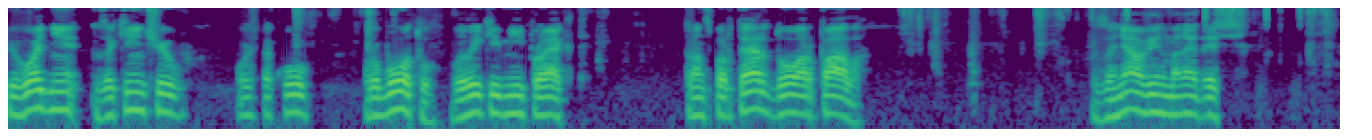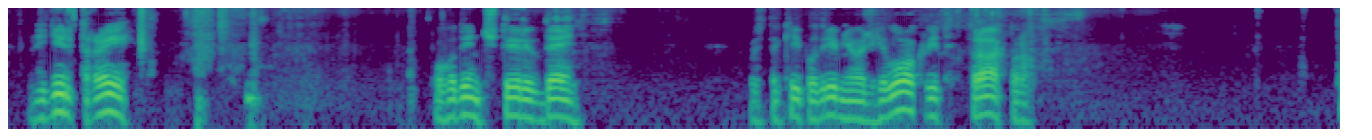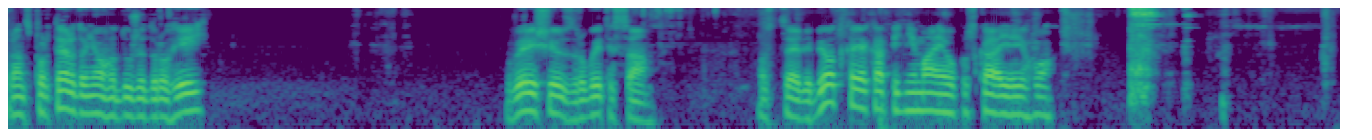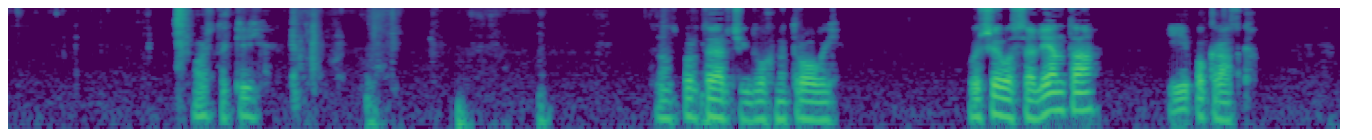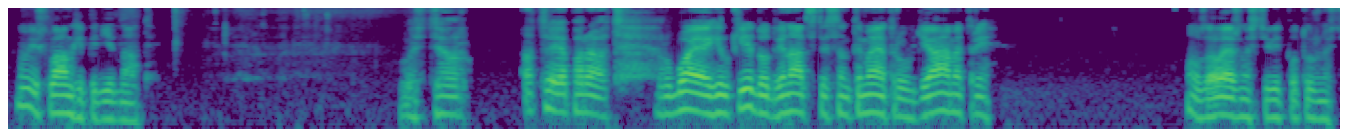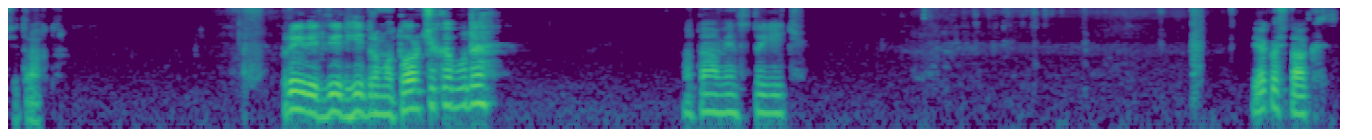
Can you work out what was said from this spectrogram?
Сьогодні закінчив ось таку роботу, великий мій проект. Транспортер до Арпала. Зайняв він мене десь неділь три, по годин 4 в день. Ось такий подрібнювач гілок від трактора. Транспортер до нього дуже дорогий. Вирішив зробити сам. Ось це лебедка, яка піднімає, опускає його. Ось такий транспортерчик двохметровий. Лишилося лента і покраска. Ну і шланги під'єднати. Ось ця, оцей апарат. Рубає гілки до 12 см в діаметрі. Ну, в залежності від потужності трактора. Привід від гідромоторчика буде. А там він стоїть. Якось так.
